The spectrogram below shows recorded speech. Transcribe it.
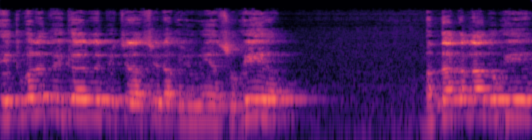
ਇੱਕ ਬੰਦੇ ਤੁਸੀਂ ਕਹਿੰਦੇ ਵੀ 84 ਲੱਖ ਜੁਨੀਆਂ ਸੁਖੀ ਹੈ ਬੰਦਾ ਇਕੱਲਾ ਦੁਖੀ ਹੈ।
